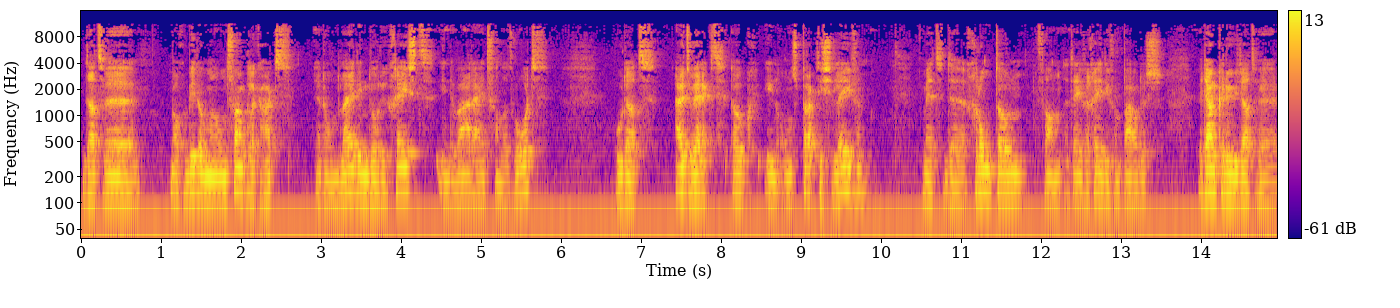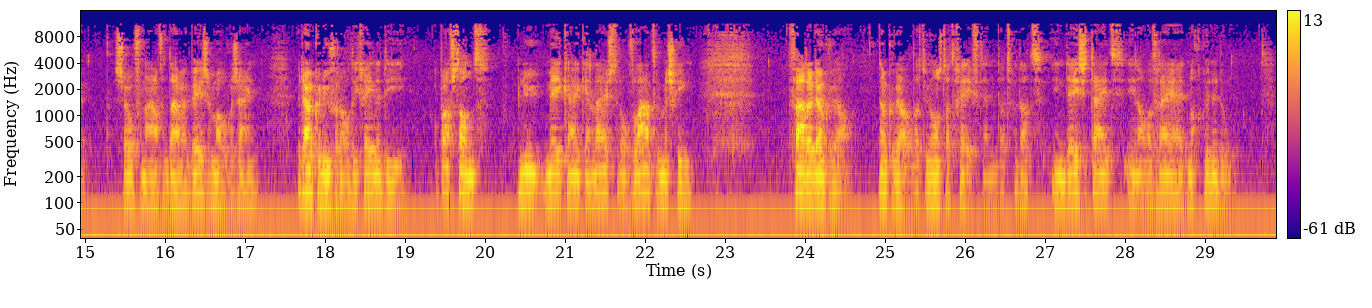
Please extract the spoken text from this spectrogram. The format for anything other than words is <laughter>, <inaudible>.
dat we mogen bidden om een ontvankelijk hart en om leiding door uw geest in de waarheid van het woord. Hoe dat uitwerkt ook in ons praktische leven met de grondtoon van het evangelie van Paulus. We danken u dat we zo vanavond daarmee bezig mogen zijn. We danken u voor al diegenen die op afstand nu meekijken en luisteren, of later misschien. Vader, dank u wel. Dank u wel dat u ons dat geeft en dat we dat in deze tijd in alle vrijheid nog kunnen doen.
